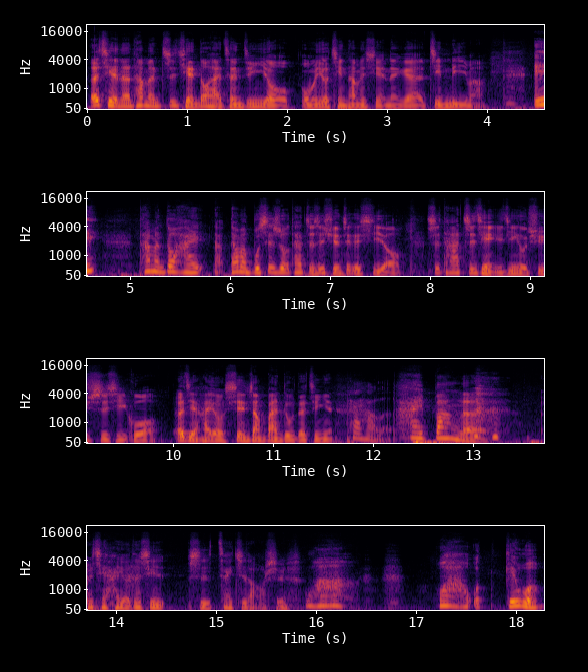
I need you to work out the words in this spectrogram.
而且呢，他们之前都还曾经有，我们有请他们写那个经历嘛。诶，他们都还，他们不是说他只是选这个系哦，是他之前已经有去实习过，而且还有线上伴读的经验。太好了，太棒了，而且还有的是是在职老师。哇哇，我给我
